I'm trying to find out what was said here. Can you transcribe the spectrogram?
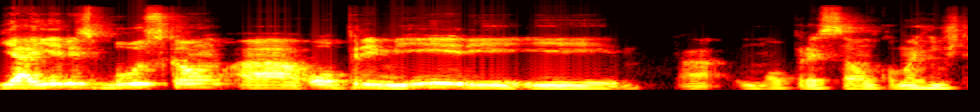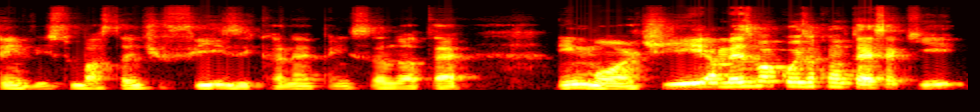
e aí eles buscam uh, oprimir e, e uh, uma opressão, como a gente tem visto, bastante física, né? Pensando até em morte. E a mesma coisa acontece aqui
